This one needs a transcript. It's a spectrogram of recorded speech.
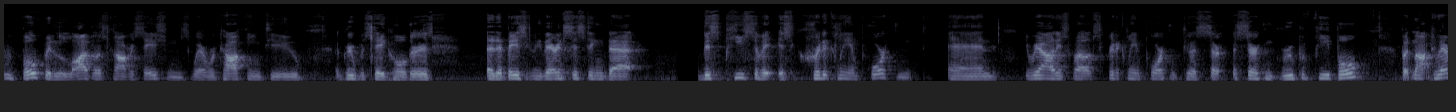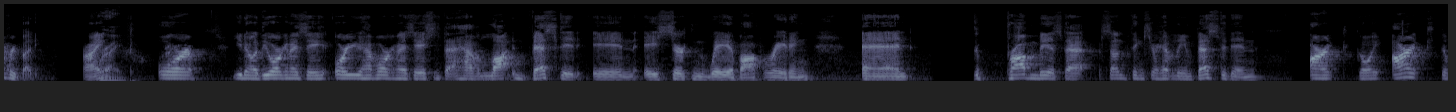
we've both been in a lot of those conversations where we're talking to a group of stakeholders, and that basically they're insisting that this piece of it is critically important. And the reality is, well, it's critically important to a, cer- a certain group of people, but not to everybody right? Right. Or you know the organization, or you have organizations that have a lot invested in a certain way of operating, and problem is that some things you're heavily invested in aren't going aren't the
